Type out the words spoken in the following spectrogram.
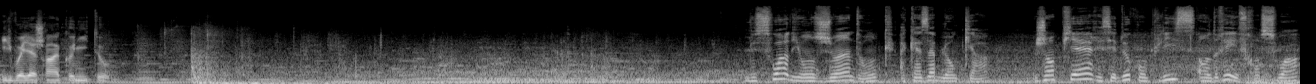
Il voyagera incognito. Le soir du 11 juin, donc, à Casablanca, Jean-Pierre et ses deux complices, André et François,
